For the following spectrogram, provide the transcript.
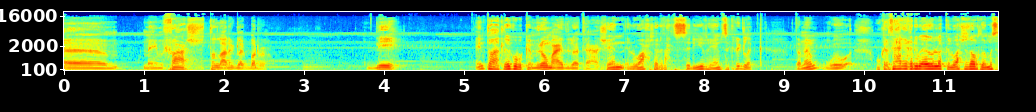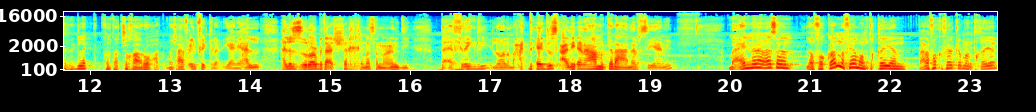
آه ما ينفعش تطلع رجلك بره. ليه؟ أنتوا هتلاقيكم بتكملوا معايا دلوقتي عشان الوحش اللي تحت السرير هيمسك رجلك. تمام؟ و... وكان في حاجة غريبة قوي يقول لك الوحش دوت لو مسك رجلك فأنت هتشخ على روحك. مش عارف إيه الفكرة. يعني هل هل الزرار بتاع الشخ مثلا عندي بقى في رجلي؟ اللي هو لما حد هيدوس عليه أنا هعمل كده على نفسي يعني. مع إن أنا مثلا لو فكرنا فيها منطقيا تعالى فكر فيها كده منطقيا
